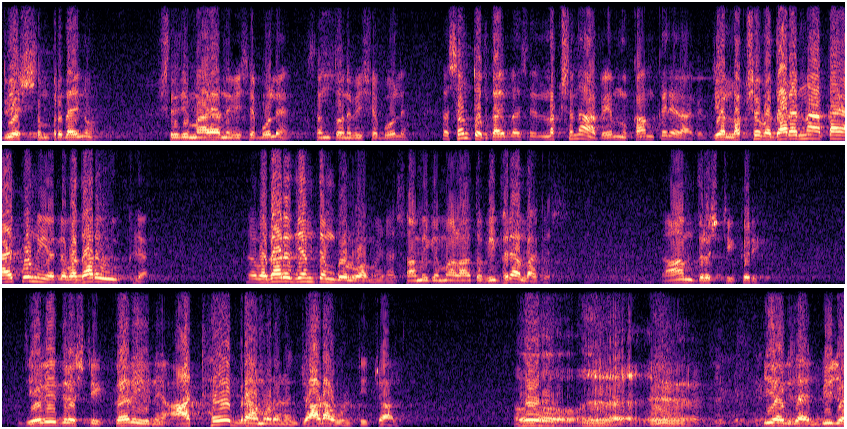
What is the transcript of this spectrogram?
દ્વેષ સંપ્રદાયનો? શ્રીજી મહારાજને વિશે બોલે? સંતોને વિશે બોલે? સંતો કાંઈ બસ લક્ષ્ય ના આપે, એમનું કામ કરે રાખે. જે લક્ષ્ય વધારે ના કાંઈ આપ્યું નહીં, એટલે વધારે ઉખડ્યા. વધારે જેમ તેમ બોલવા માંડ્યા. સ્વામી કે, માળા તો વિભર્યા લાગે છે. આમ દ્રષ્ટિ કરી. જેવી દ્રષ્ટિ કરીને આઠે બ્રાહ્મણોને જાડા ઉલટી ચાલ. એક જાય બીજો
